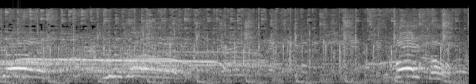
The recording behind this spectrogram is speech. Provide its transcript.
You! You got! Michael!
